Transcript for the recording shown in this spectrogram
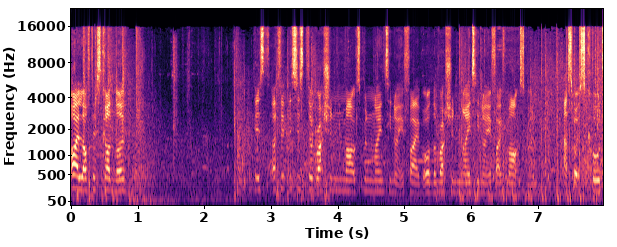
I love this gun though. It's, I think this is the Russian Marksman 1995, or the Russian 1995 Marksman. That's what it's called.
